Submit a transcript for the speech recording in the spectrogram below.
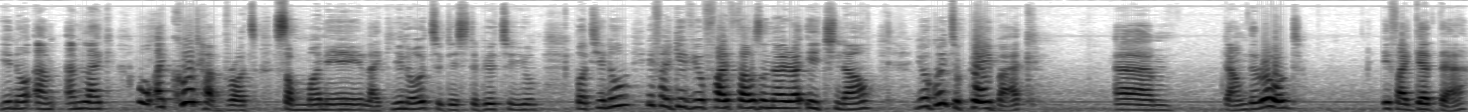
You know, I'm, I'm like, oh, I could have brought some money, like, you know, to distribute to you. But, you know, if I give you 5,000 naira each now, you're going to pay back um, down the road if I get there,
